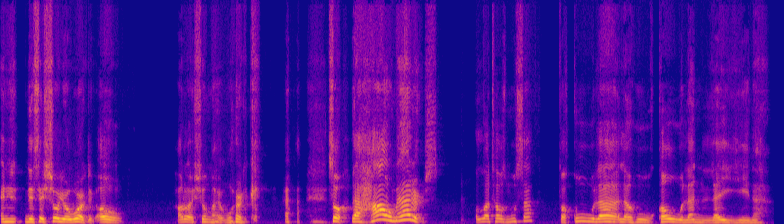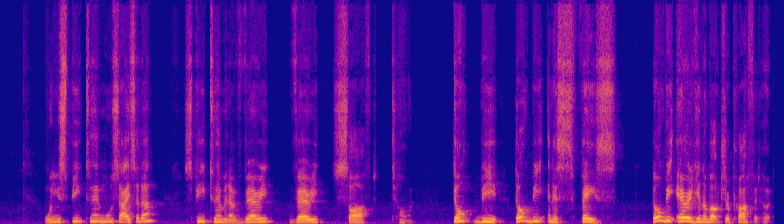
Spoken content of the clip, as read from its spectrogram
and you, they say show your work. Like oh how do i show my work so the how matters allah tells musa فَقُولَا لَهُ قَوْلًا لَيِّنًا When you speak to him, Musa salam, speak to him in a very, very soft tone. Don't be, don't be in his face. Don't be arrogant about your prophethood.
